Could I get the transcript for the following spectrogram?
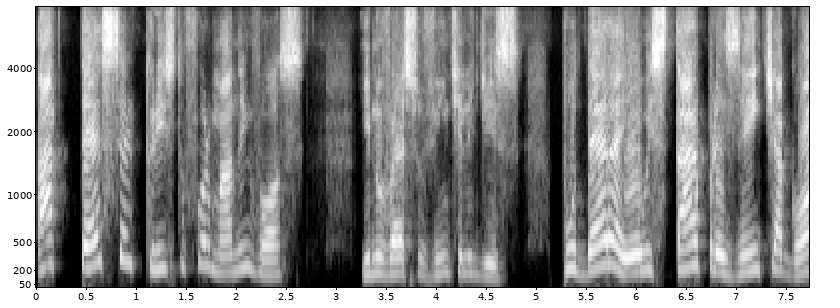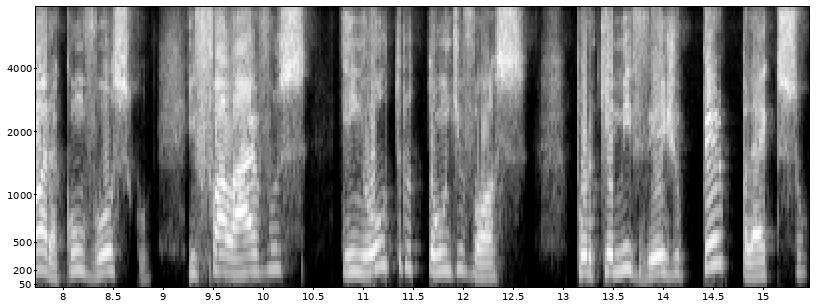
até ser Cristo formado em vós. E no verso 20 ele diz: pudera eu estar presente agora convosco e falar-vos em outro tom de voz, porque me vejo perplexo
